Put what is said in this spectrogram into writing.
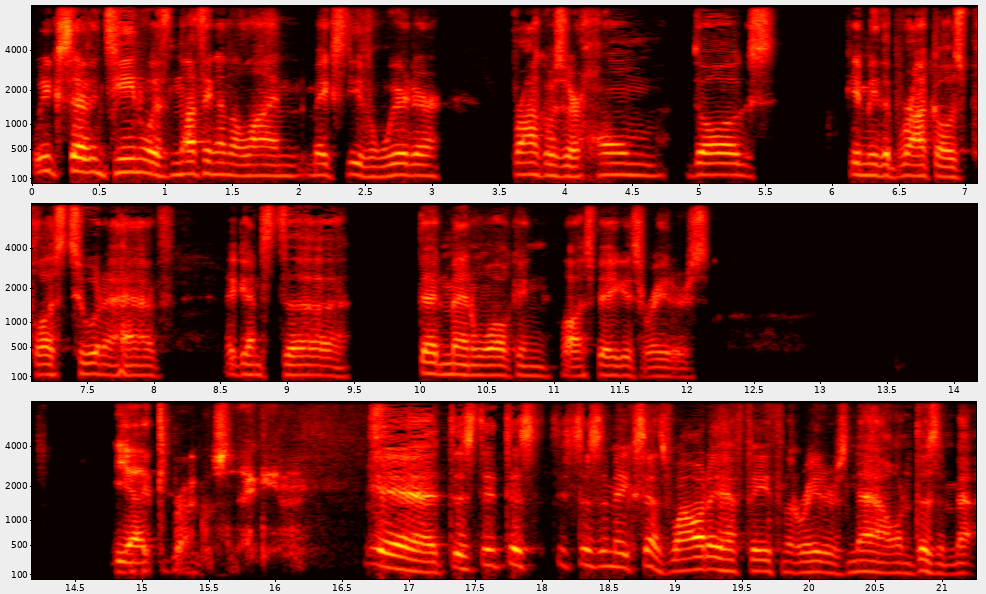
Week 17 with nothing on the line makes it even weirder. Broncos are home dogs. Give me the Broncos plus two and a half against the dead men walking Las Vegas Raiders. Yeah, I like the Broncos in that game. Yeah, it just it just it doesn't make sense. Why would I have faith in the Raiders now when it doesn't matter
